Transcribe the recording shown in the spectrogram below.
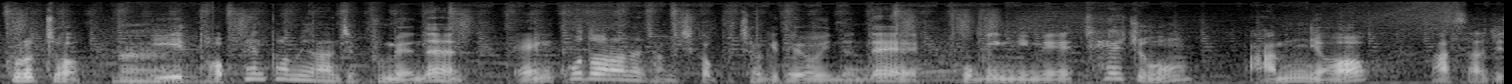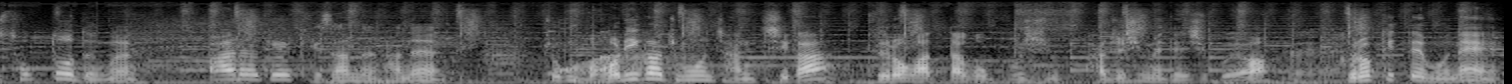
그렇죠. 네. 이 더 팬텀이라는 제품에는 엔코더라는 장치가 부착이 되어 있는데 고객님의 체중, 압력, 마사지 속도 등을 빠르게 계산을 하는 조금 머리가 좋은 장치가 들어갔다고 보시, 봐주시면 되시고요. 네. 그렇기 때문에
